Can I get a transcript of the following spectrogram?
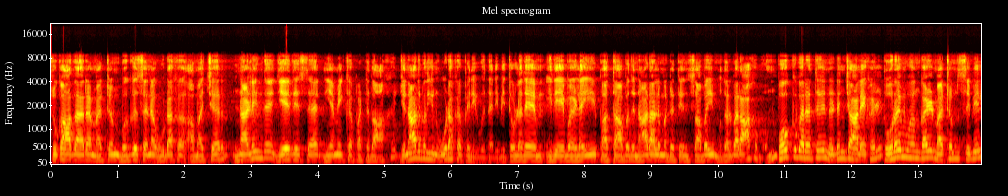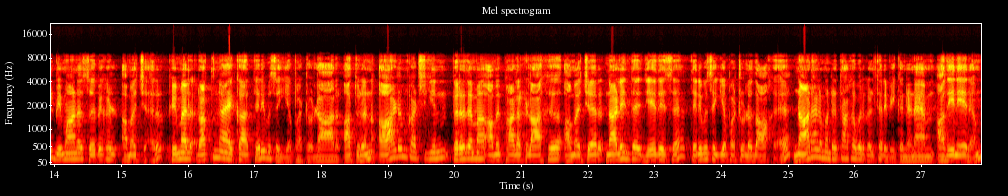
சுகாதார மற்றும் வெகுசன ஊடக அமைச்சர் நலிந்த ஜேதிச நியமிக்கப்பட்டதாக ஜனாதிபதியின் ஊடக பிரிவு தெரிவித்துள்ளது. இதேவேளை பத்தாவது நாடாளுமன்றத்தின் சபை முதல்வராகவும் போக்குவரத்து நெடுஞ்சாலை சாலைகள் துறைமுகங்கள் மற்றும் சிவில் விமான சேவைகள் அமைச்சர் பிமல் ரத்நாயக்கா தெரிவு செய்யப்பட்டுள்ளார். அத்துடன் ஆளும் கட்சியின் பிரதம அமைப்பாளர்களாக அமைச்சர் நலிந்த ஜேதேச தெரிவு செய்யப்பட்டுள்ளதாக நாடாளுமன்ற தகவல்கள் தெரிவிக்கின்றன. அதே நேரம்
